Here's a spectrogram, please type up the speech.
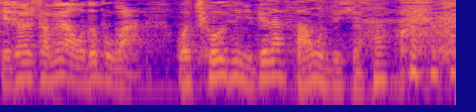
洗成什么样我都不管，我求求你别来烦我就行。哈，快快快！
